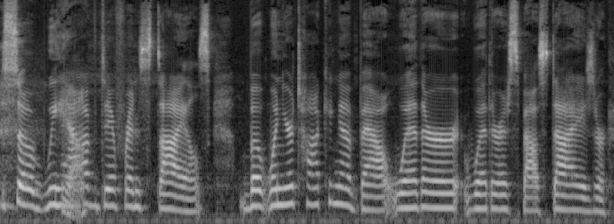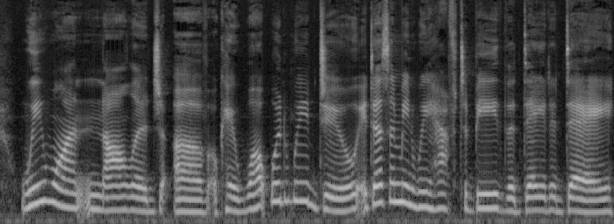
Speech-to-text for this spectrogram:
so we have different styles, but when you're talking about whether whether a spouse dies or we want knowledge of, okay, what would we do? It doesn't mean we have to be the day to day,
